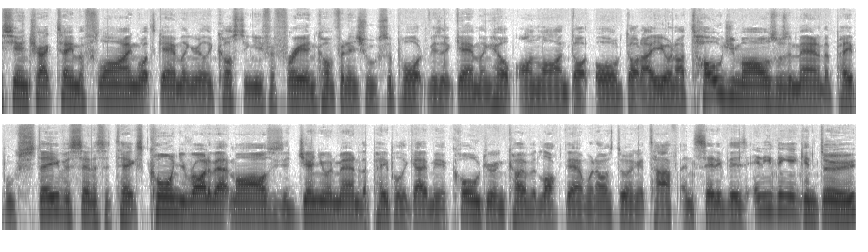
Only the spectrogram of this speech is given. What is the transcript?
SEN track team are flying. What's gambling really costing you? For free and confidential support, visit gamblinghelponline.org.au. And I told you Miles was a man of the people. Steve has sent us a text. Corn, you're right about Miles. He's a genuine man of the people. He gave me a call during COVID lockdown when I was doing it tough and said if there's anything he can do,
